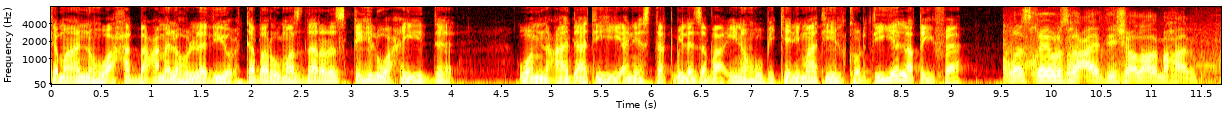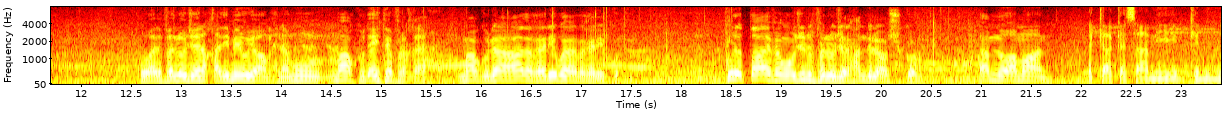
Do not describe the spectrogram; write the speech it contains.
كما أنه أحب عمله الذي يعتبر مصدر رزقه الوحيد ومن عاداته أن يستقبل زبائنه بكلماته الكردية اللطيفة. رزقي ورزق عائلتي إن شاء الله هذا محل. والفلوجة قديمين وياهم إحنا مو ماكو أي تفرقة. ماكو لا هذا غريب ولا هذا غريب كل الطائفة موجود بالفلوجة الحمد لله والشكر. أمن وأمان. كاكا سامي يمكن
